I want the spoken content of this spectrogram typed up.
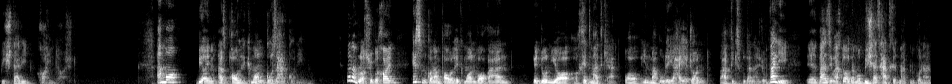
بیشتری خواهیم داشت. اما بیایم از پال اکمان گذر کنیم. منم راستشو بخواین حس می‌کنم پال اکمان واقعا به دنیا خدمت کرد با این مقوله هیجان و fix بودن هیجان. ولی بعضی وقتا آدما بیش از حد خدمت می‌کنن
